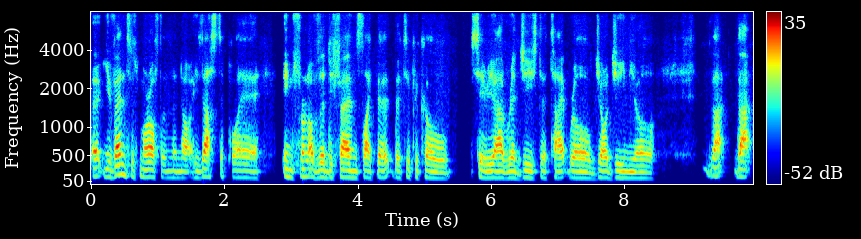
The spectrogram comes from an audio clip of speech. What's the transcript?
at Juventus, more often than not, he's asked to play in front of the defence, like the, the typical Serie A regista type role, Jorginho, that that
